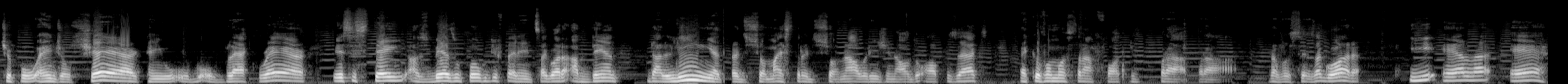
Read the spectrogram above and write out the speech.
tipo o Angel Share, tem o, o Black Rare, esses têm as bands um pouco diferentes. Agora, a band da linha tradicional, mais tradicional, original do Opus X, é que eu vou mostrar a foto para vocês agora. E ela é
